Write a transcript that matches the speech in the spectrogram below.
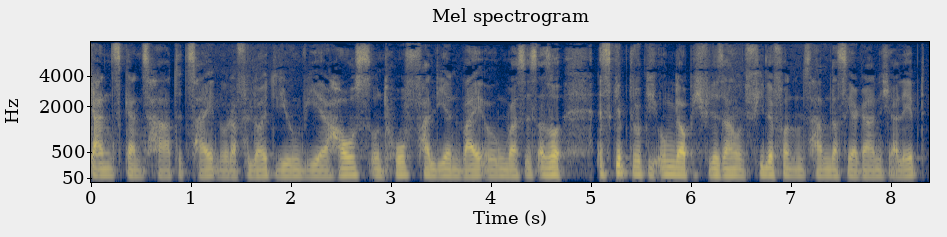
ganz, ganz harte Zeiten oder für Leute, die irgendwie ihr Haus und Hof verlieren, weil irgendwas ist. Also es gibt wirklich unglaublich viele Sachen und viele von uns haben das ja gar nicht erlebt.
